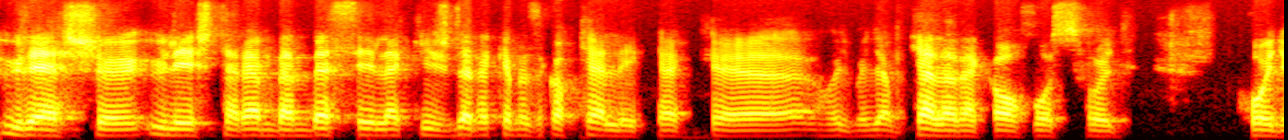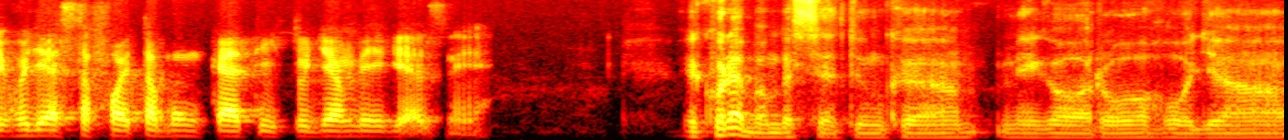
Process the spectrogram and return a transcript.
üres ülésteremben beszélek is, de nekem ezek a kellékek, hogy mondjam, kellenek ahhoz, hogy, hogy, hogy ezt a fajta munkát így tudjam végezni. Korábban beszéltünk még arról, hogy a,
